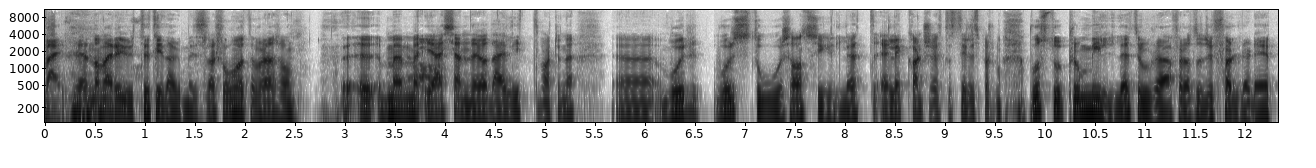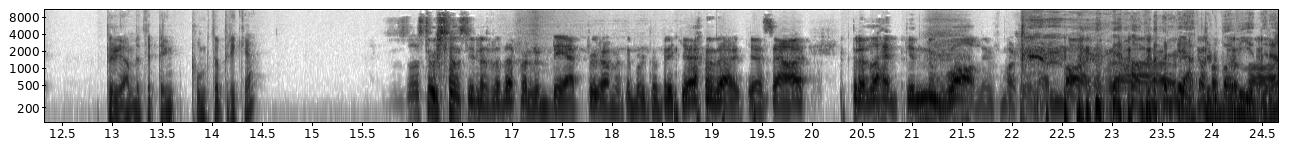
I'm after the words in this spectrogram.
verre enn å være ute i ti dager med isolasjon. Vet du, for det er sånn. Eh, Men, men jeg kjenner jo deg litt, Martin. Uh, Hvor, hvor stor sannsynlighet, eller kanskje jeg skal stille spørsmål, hvor stor promille tror du er for at du følger det programmet til punkt og prikke? Så stor sannsynlighet for at jeg følger det programmet til punkt og prikke. Det er jo ikke, så jeg har prøvd å hente inn noe annen informasjon enn bare fra Ja, men da leter du bare videre.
